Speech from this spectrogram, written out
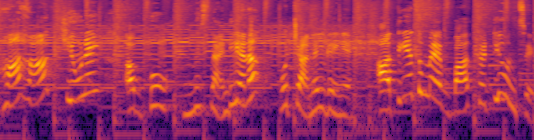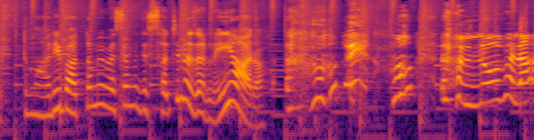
हाँ हाँ क्यों नहीं? अब वो मिस मैंडी है ना वो चैनल गई हैं। आती हैं तो मैं बात करती हूँ उनसे। तुम्हारी बातों में वैसे मुझे सच नज़र नहीं आ रहा। लो भला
